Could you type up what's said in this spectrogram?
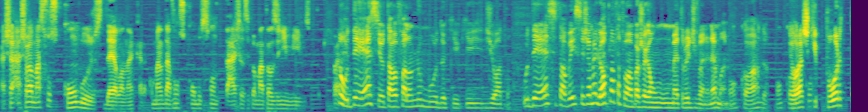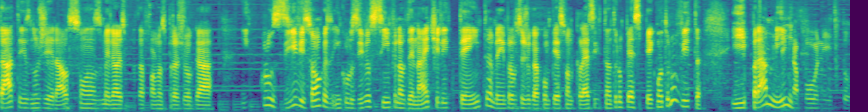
Achava, achava massa os combos dela, né, cara? Como ela dava uns combos fantásticos assim, pra matar os inimigos. Não, o DS, eu tava falando no mudo aqui, que idiota. O DS talvez seja a melhor plataforma pra jogar um, um Metroidvania, né, mano? Concordo, concordo. Eu acho que portáteis, no geral, são as melhores plataformas pra jogar. Inclusive, só uma coisa, inclusive o Symphony of the Night, ele tem também pra você jogar com o PS1 Classic, tanto no PSP quanto no Vita. E pra mim, Fica bonito.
